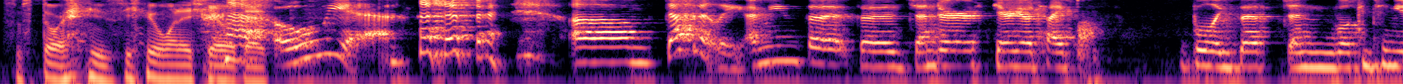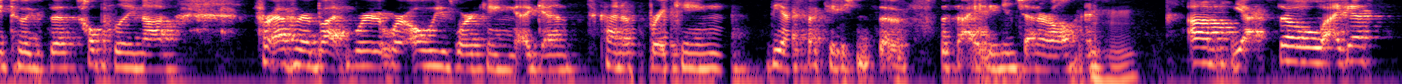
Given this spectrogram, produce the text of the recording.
some stories you want to share with us. oh yeah, um, definitely. I mean, the the gender stereotypes will exist and will continue to exist. Hopefully not forever, but we're we're always working against kind of breaking the expectations of society in general. And um, yeah, so I guess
